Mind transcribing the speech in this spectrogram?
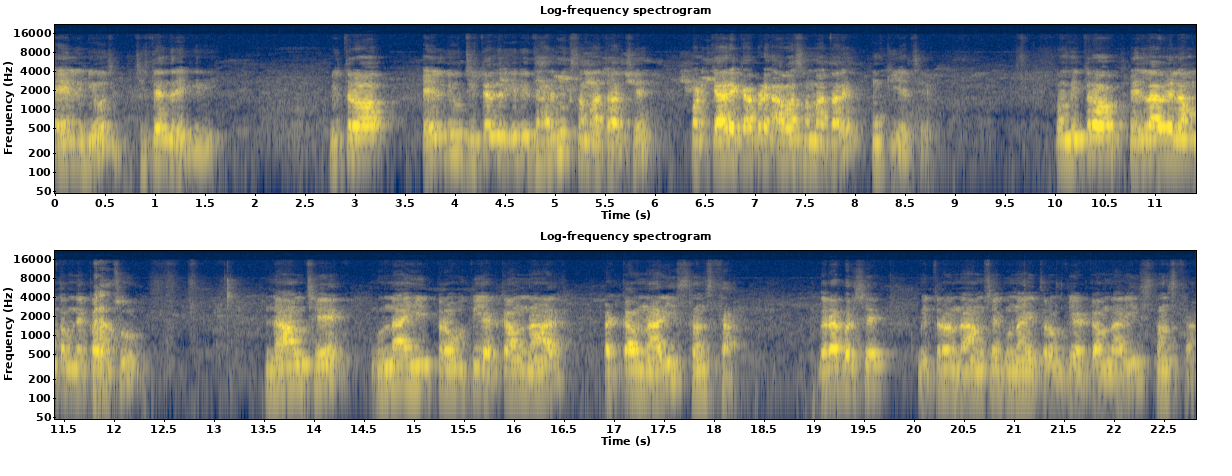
L news Jitendragiri. મિત્ર એલ ન્યૂઝ જીતેન્દ્રગીરી ધાર્મિક સમાચાર છે, પણ ક્યારેક આપણે આવા સમાચારે મૂકીએ છીએ. તો મિત્રો, પહેલાં વહેલા હું તમને કહું છું, નામ છે ગુનાહિત પ્રવૃત્તિ અટકાવનાર, અટકાવનારી સંસ્થા. બરાબર છે? મિત્ર, નામ છે ગુનાહિત પ્રવૃત્તિ અટકાવનારી સંસ્થા.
